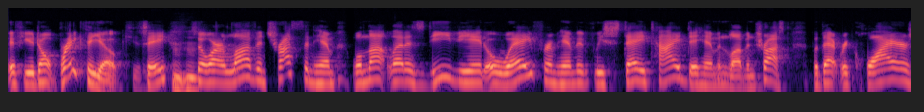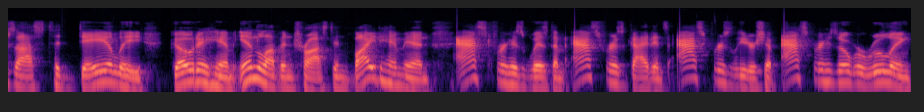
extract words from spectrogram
if you don't break the yoke, you see? Mm-hmm. So our love and trust in him will not let us deviate away from him if we stay tied to him in love and trust. But that requires us to daily go to him in love and trust, invite him in, ask for his wisdom, ask for his guidance, ask for his leadership, ask for his overruling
